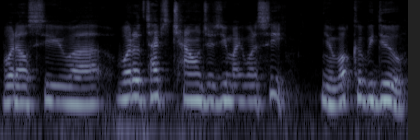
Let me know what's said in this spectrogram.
what else you. Uh, what are the types of challenges you might want to see? You know, what could we do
